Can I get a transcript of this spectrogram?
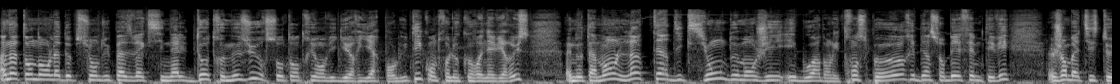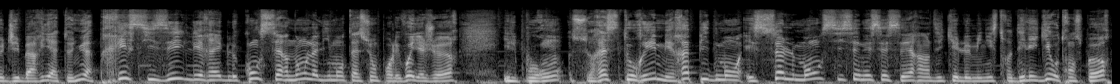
En attendant l'adoption du pass vaccinal, d'autres mesures sont entrées en vigueur hier pour lutter contre le coronavirus, notamment l'interdiction de manger et boire dans les transports. Et bien sûr, BFM TV, Jean-Baptiste Djibari a tenu à préciser les règles concernant l'alimentation pour les voyageurs. Ils pourront se restaurer, mais rapidement et seulement si c'est nécessaire, a indiqué le ministre délégué au transport.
